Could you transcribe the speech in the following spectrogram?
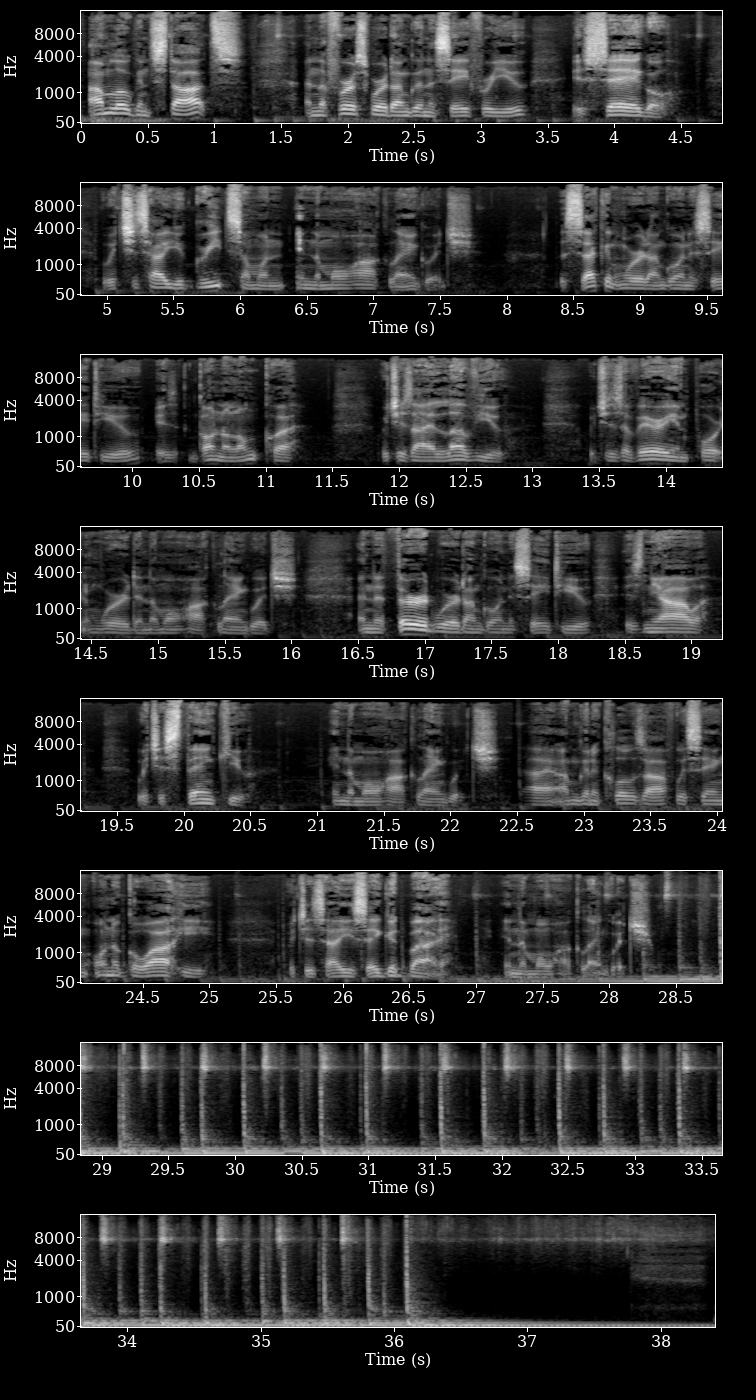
I'm Logan Staats, and the first word I'm going to say for you is sego, which is how you greet someone in the Mohawk language. The second word I'm going to say to you is gonolonkwa, which is I love you, which is a very important word in the Mohawk language. And the third word I'm going to say to you is nyawa, which is thank you in the Mohawk language. I'm going to close off with saying onogoahi, which is how you say goodbye in the Mohawk language.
